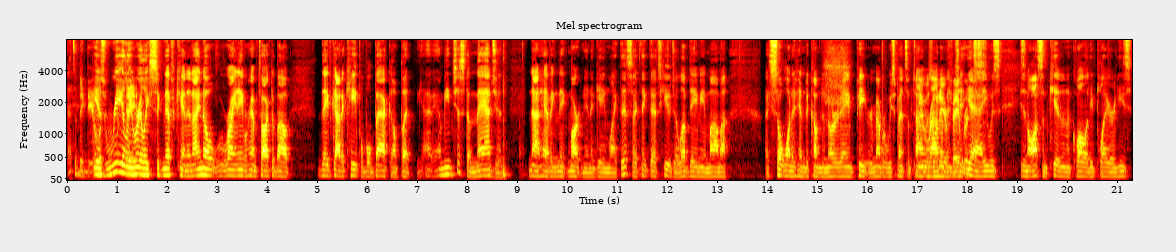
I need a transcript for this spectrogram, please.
That's a big deal. is really, Dave. really significant. And I know Ryan Abraham talked about they've got a capable backup, but I I mean, just imagine not having Nick Martin in a game like this. I think that's huge. I love Damien Mama. I so wanted him to come to Notre Dame. Pete, remember we spent some time around one of him. favorites. Yeah, he was. He's an awesome kid and a quality player, and he's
